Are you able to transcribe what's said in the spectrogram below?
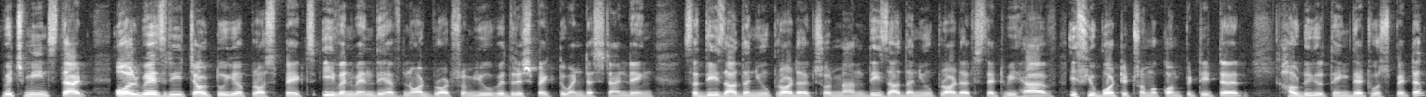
which means that always reach out to your prospects even when they have not brought from you with respect to understanding so these are the new products or ma'am these are the new products that we have. If you bought it from a competitor how do you think that was better?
